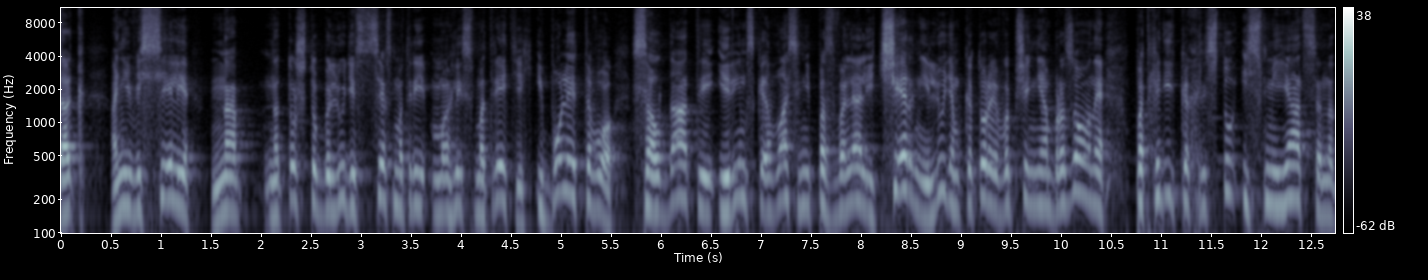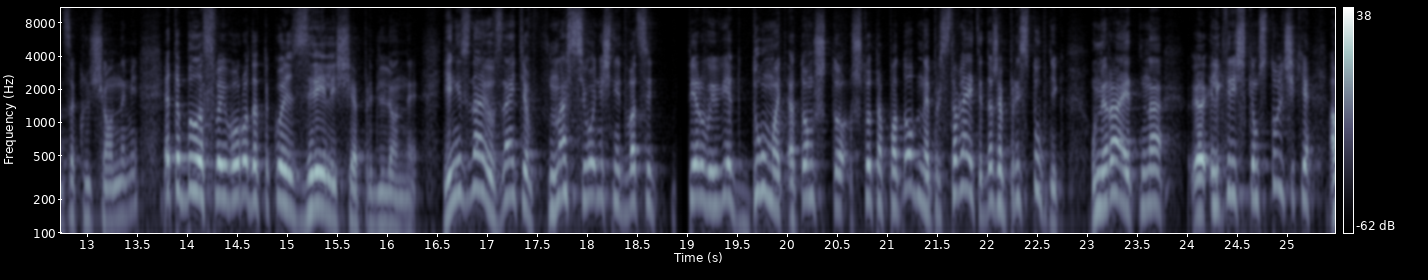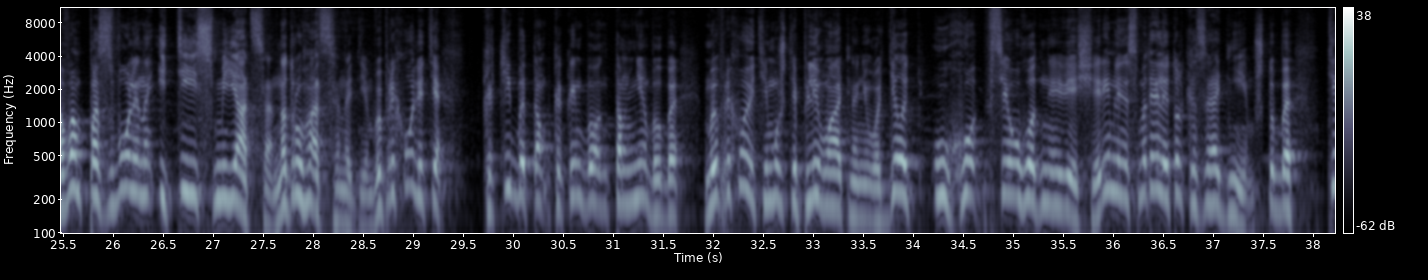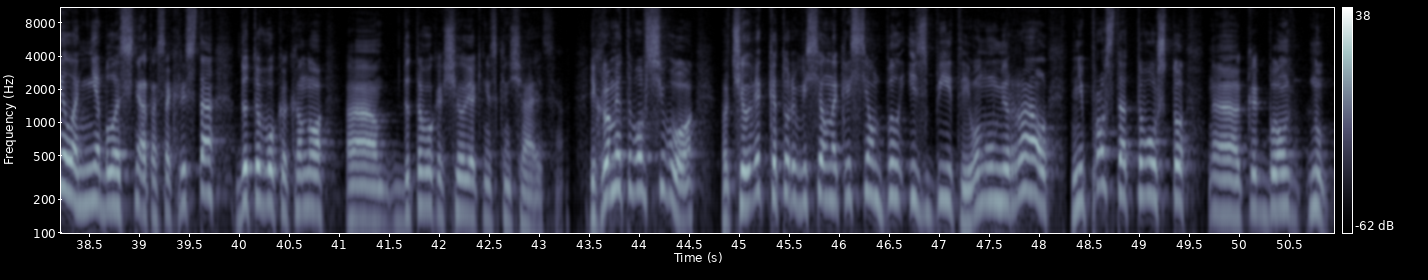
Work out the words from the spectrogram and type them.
так они висели на, на то, чтобы люди все смотри, могли смотреть их. И более того, солдаты и римская власть, они позволяли черни, людям, которые вообще не образованные, подходить ко Христу и смеяться над заключенными. Это было своего рода такое зрелище определенное. Я не знаю, знаете, в наш сегодняшний 21 век думать о том, что что-то подобное, представляете, даже преступник умирает на э, электрическом стульчике, а вам позволено идти и смеяться, надругаться над ним. Вы приходите, каким бы, там, каким бы он там ни был бы, вы приходите и можете плевать на него, делать угод, все угодные вещи. Римляне смотрели только за одним, чтобы тело не было снято со Христа до того, как оно, а, до того, как человек не скончается. И кроме того всего, человек, который висел на кресте, он был избитый, он умирал не просто от того, что а, как бы он ну,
